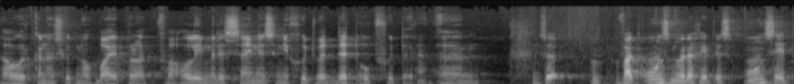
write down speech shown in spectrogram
Daaroor kan ons ook nog baie praat vir al die medisyne en die goed wat dit opvoeder. Ja. Ehm ja. um, So wat ons nodig het is ons het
